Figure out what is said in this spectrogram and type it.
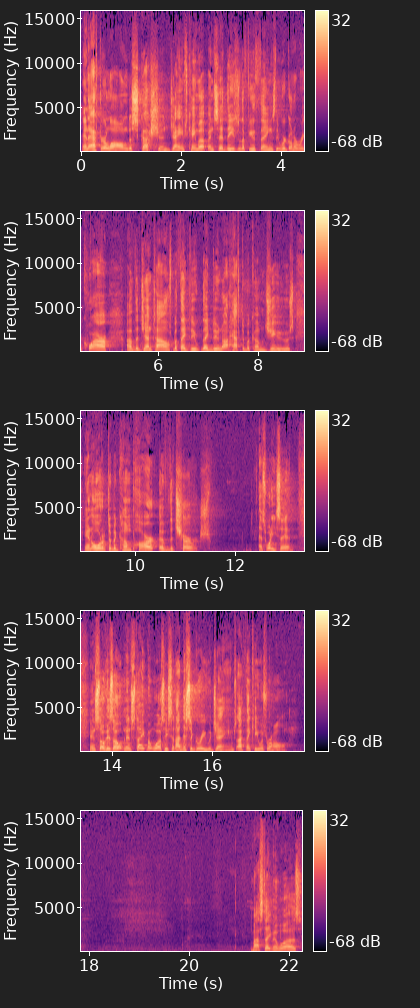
And after a long discussion, James came up and said, These are the few things that we're going to require of the Gentiles, but they do, they do not have to become Jews in order to become part of the church. That's what he said. And so his opening statement was He said, I disagree with James. I think he was wrong. My statement was,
